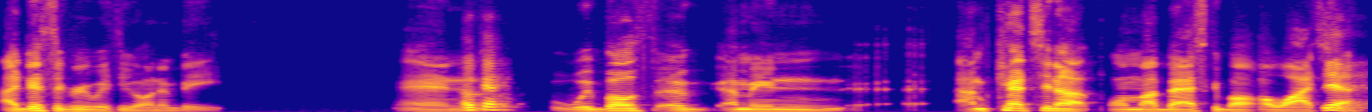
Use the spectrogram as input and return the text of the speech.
I disagree with you on Embiid. And okay, we both. Uh, I mean, I'm catching up on my basketball watching. Yeah,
